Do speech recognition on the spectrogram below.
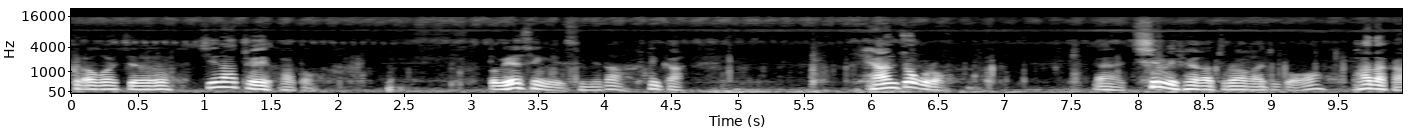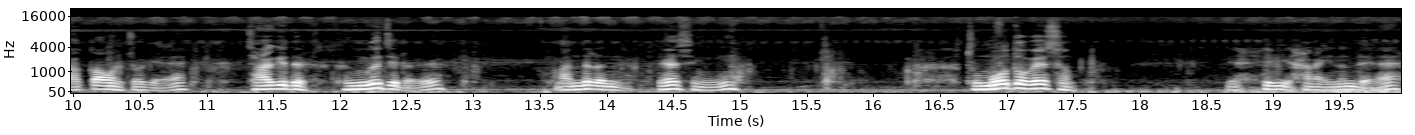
그러고 저 진화 쪽에 가도 또 외성이 있습니다. 그러니까 해안 쪽으로 예, 침입해가 들어와가지고 바다 가까운 쪽에 자기들 근거지를 만드는 외성이 두모도 외성 예, 여기 하나 있는데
